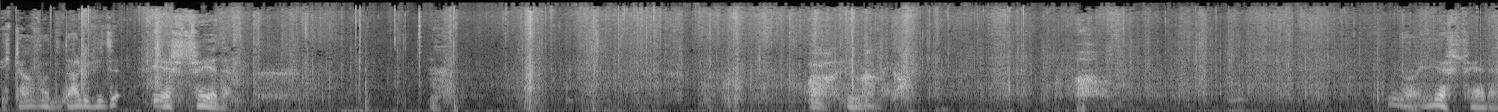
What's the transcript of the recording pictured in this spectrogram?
I tam w oddali widzę jeszcze jeden. O, i mamy go. O. No i jeszcze jeden.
